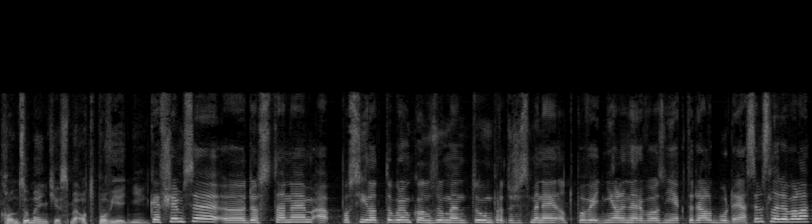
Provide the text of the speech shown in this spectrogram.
konzumenti, jsme odpovědní. Ke všem se eh, dostaneme a posílat to budeme konzumentům, protože jsme nejen odpovědní, ale nervózní, jak to dál bude. Já jsem sledovala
